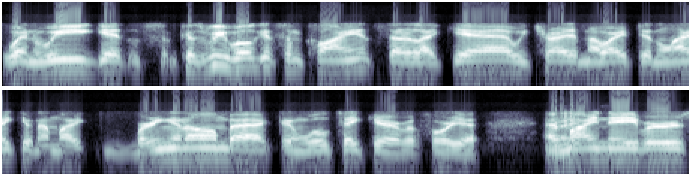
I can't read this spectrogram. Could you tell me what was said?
When we get, because we will get some clients that are like, yeah, we tried it. My wife didn't like it. And I'm like, bring it on back and we'll take care of it for you. And Right. my neighbors,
